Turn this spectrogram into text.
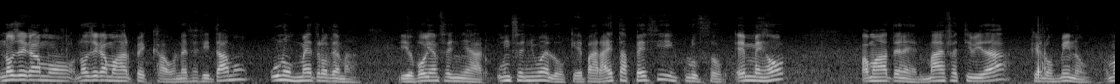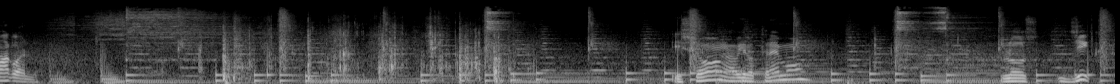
no llegamos, no llegamos al pescado, necesitamos unos metros de más. Y os voy a enseñar un señuelo que para esta especie incluso es mejor, vamos a tener más efectividad que los minos. Vamos a cogerlo. Y son, a ver, los tenemos, los jigs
